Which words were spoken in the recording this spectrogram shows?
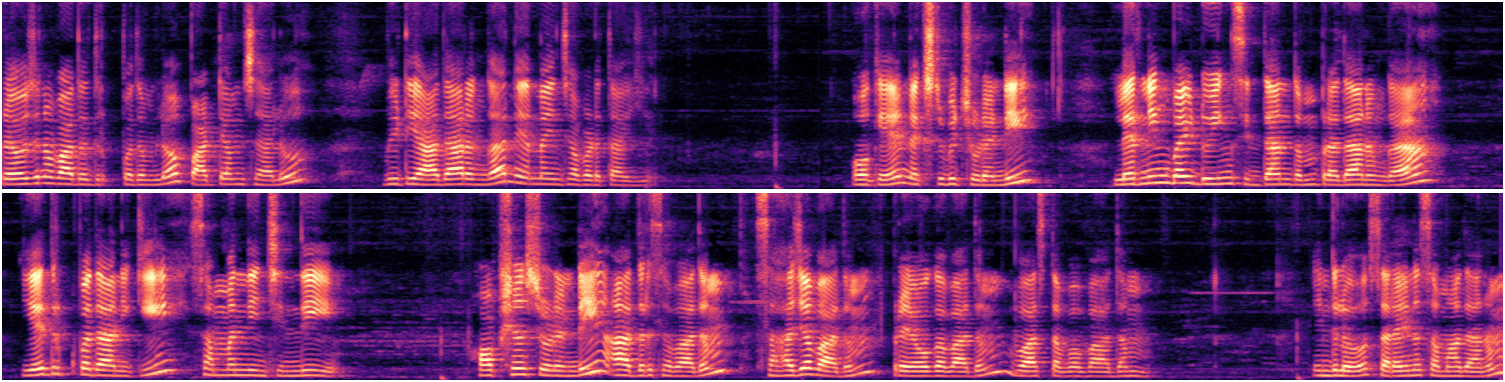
ప్రయోజనవాద దృక్పథంలో పాఠ్యాంశాలు వీటి ఆధారంగా నిర్ణయించబడతాయి. ఓకే నెక్స్ట్ బిట్ చూడండి. లెర్నింగ్ బై డూయింగ్ సిద్ధాంతం ప్రధానంగా ఏ దృక్పథానికి సంబంధించింది? ఆప్షన్స్ చూడండి. ఆదర్శవాదం సహజవాదం ప్రయోగవాదం వాస్తవవాదం. ఇందులో సరైన సమాధానం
